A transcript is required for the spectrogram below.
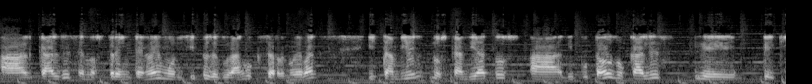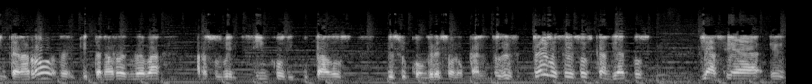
a alcaldes en los 39 municipios de Durango que se renuevan y también los candidatos a diputados locales de, Quintana Roo. Quintana Roo renueva a sus 25 diputados de su Congreso local. Entonces, todos esos candidatos, ya sea eh,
